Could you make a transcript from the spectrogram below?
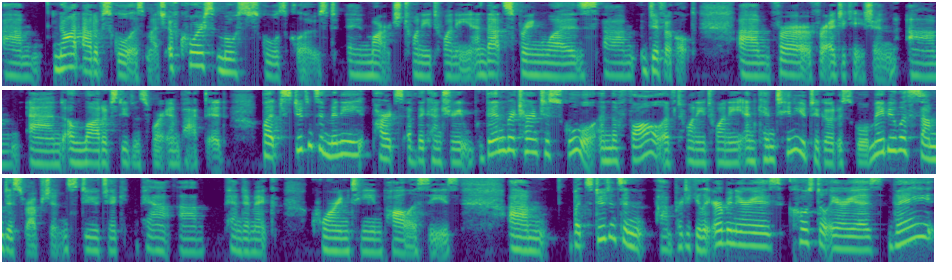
um, not out of school as much. Of course, most schools closed in March 2020, and that spring was um, difficult um, for for education, um, and a lot of students were impacted. But students in many parts of the country then returned to school in the fall of 2020 and continued to go to school, maybe with some disruptions due to um, pandemic quarantine policies. Um, but students in um, particularly urban areas, coastal areas, they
